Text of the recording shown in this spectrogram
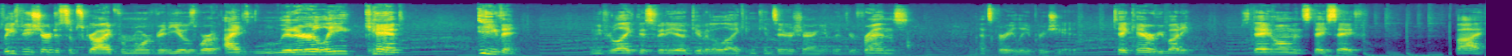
Please be sure to subscribe for more videos where I literally can't even. And if you like this video, give it a like and consider sharing it with your friends. That's greatly appreciated. Take care, everybody. Stay home and stay safe. Bye.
